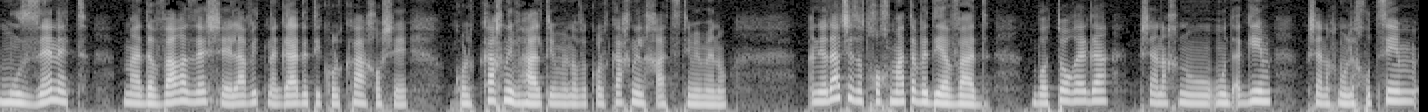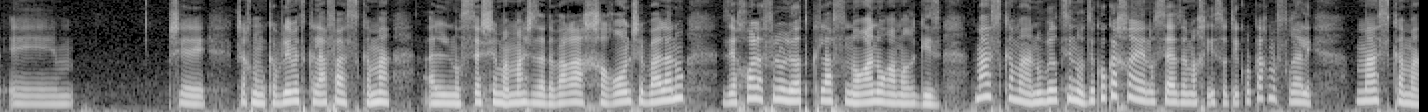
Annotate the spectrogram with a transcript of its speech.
מוזנת מהדבר הזה שאליו התנגדתי כל כך, או שכל כך נבהלתי ממנו וכל כך נלחצתי ממנו. אני יודעת שזאת חוכמת הבדיעבד. באותו רגע, כשאנחנו מודאגים, כשאנחנו לחוצים, אה, כש, כשאנחנו מקבלים את קלף ההסכמה על נושא שממש זה הדבר האחרון שבא לנו, זה יכול אפילו להיות קלף נורא נורא מרגיז. מה הסכמה? נו, ברצינות, זה כל כך, הנושא אה, הזה מכעיס אותי, כל כך מפריע לי. מה הסכמה?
